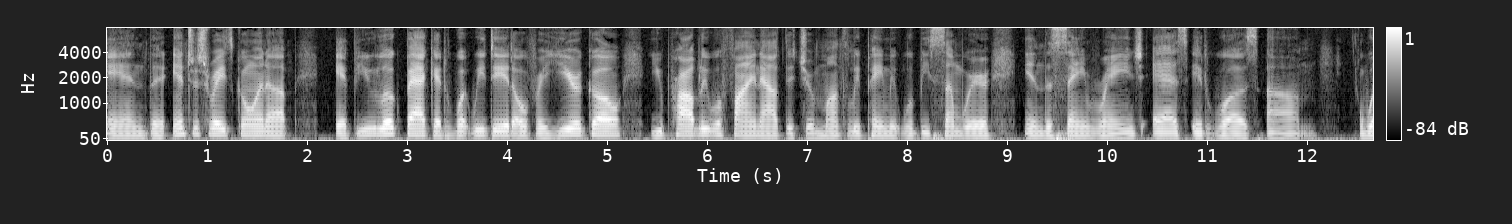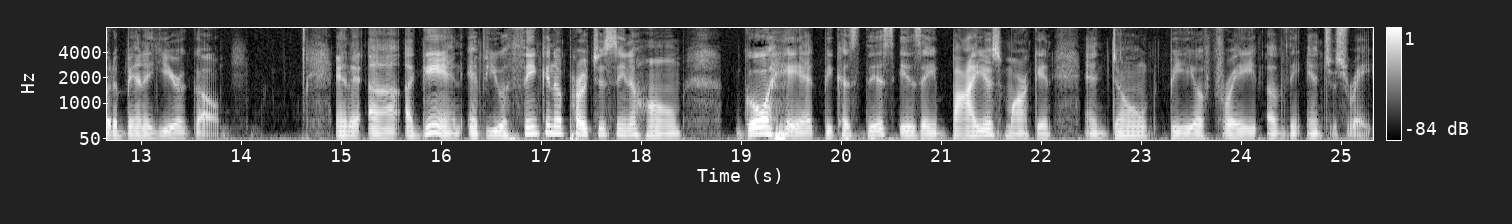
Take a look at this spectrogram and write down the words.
and the interest rates going up if you look back at what we did over a year ago, you probably will find out that your monthly payment will be somewhere in the same range as it was um, would have been a year ago. And uh, again, if you're thinking of purchasing a home, go ahead because this is a buyer's market and don't be afraid of the interest rate.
